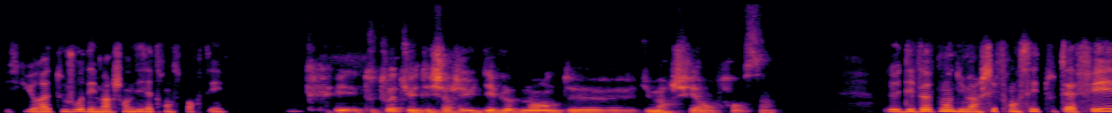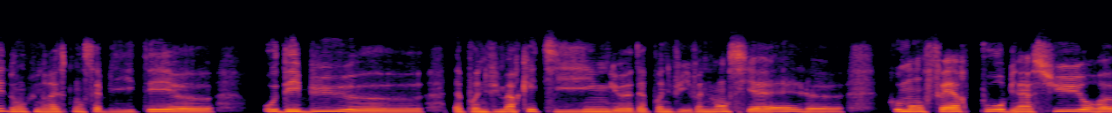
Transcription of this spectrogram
puisqu'il y aura toujours des marchandises à transporter. Et toi, tu étais chargé du développement de, du marché en France le développement du marché français, tout à fait. Donc, une responsabilité au début d'un point de vue marketing, d'un point de vue événementiel, comment faire pour, bien sûr,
